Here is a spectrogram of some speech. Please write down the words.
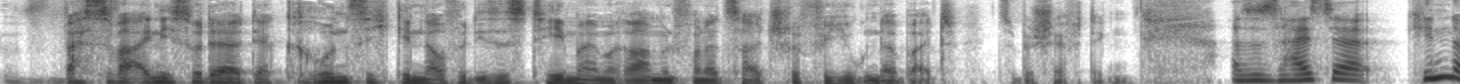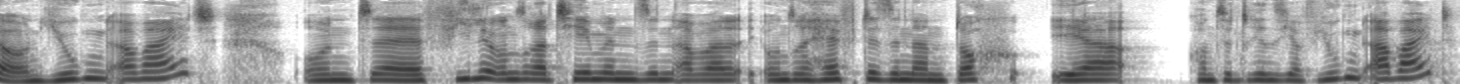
Was war eigentlich so der, der Grund, sich genau für dieses Thema im Rahmen von der Zeitschrift für Jugendarbeit zu beschäftigen? Also es heißt ja Kinder- und Jugendarbeit und äh, viele unserer Themen sind aber, unsere Hefte sind dann doch eher, konzentrieren sich auf Jugendarbeit.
